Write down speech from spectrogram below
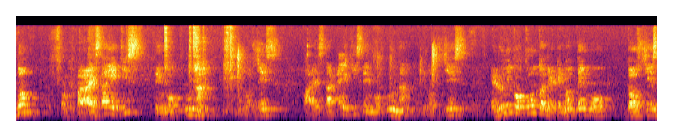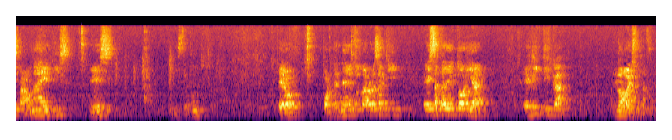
No, porque para esta x tengo una y dos y para esta x tengo una y dos y el único punto en el que no tengo dos y para una x es en este punto pero por tener estos valores aquí esta trayectoria elíptica no es una función.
